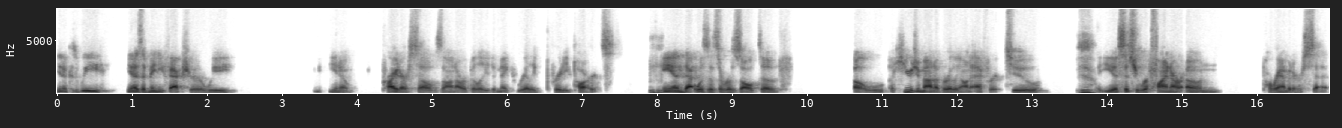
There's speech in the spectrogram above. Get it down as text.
you know, because we, you know, as a manufacturer, we, you know, pride ourselves on our ability to make really pretty parts, mm-hmm. and that was as a result of a, a huge amount of early on effort to, yeah, you know, essentially refine our own parameter set.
